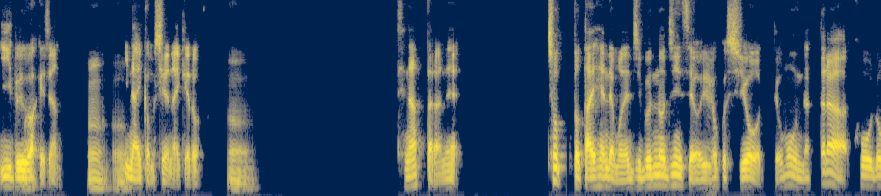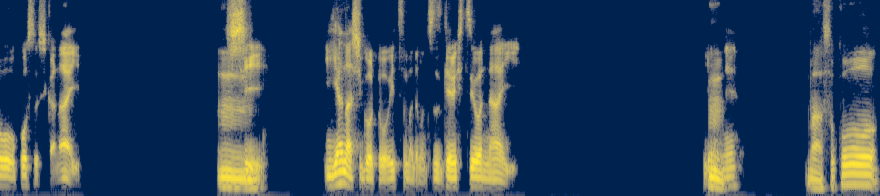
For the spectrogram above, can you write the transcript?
いるまあ、わけじゃん。うん、うん、いないかもしれないけど。っうん。てなったらね、ちょっと大変でもね、自分の人生を良くしようって思うんだったら、行動を起こすしかない。うん。し、嫌な仕事をいつまでも続ける必要はない。うん。よね。まあそこ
